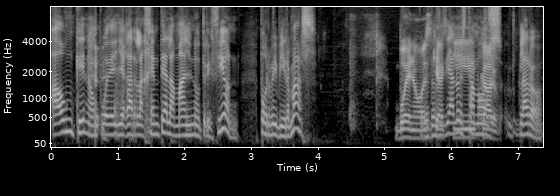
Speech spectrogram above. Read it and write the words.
aunque no puede llegar la gente a la malnutrición por vivir más. Bueno, es que aquí, ya lo estamos, claro,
